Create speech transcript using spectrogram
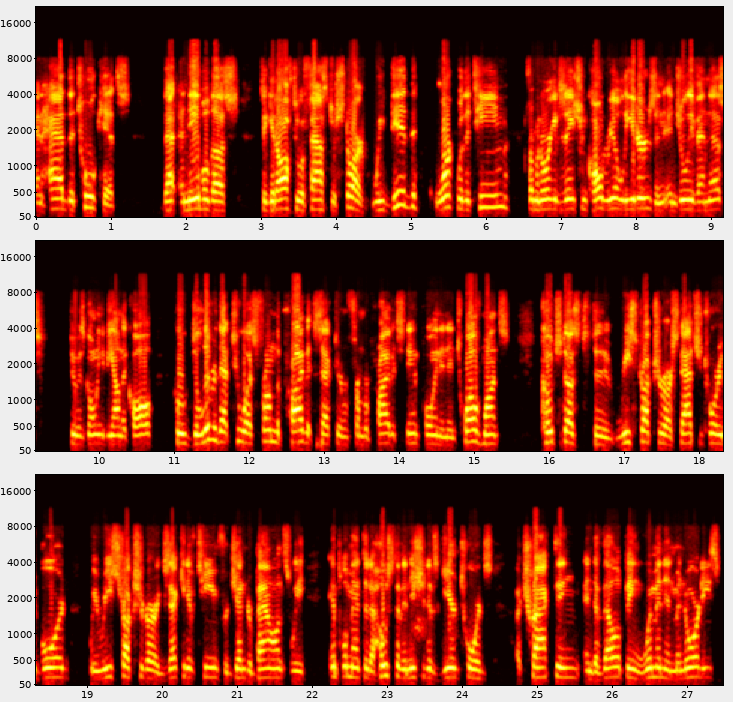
and had the toolkits that enabled us to get off to a faster start. We did work with a team from an organization called Real Leaders and, and Julie Van Ness, who is going to be on the call, who delivered that to us from the private sector, from a private standpoint. And in 12 months, coached us to restructure our statutory board. We restructured our executive team for gender balance. We implemented a host of initiatives geared towards attracting and developing women and minorities.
